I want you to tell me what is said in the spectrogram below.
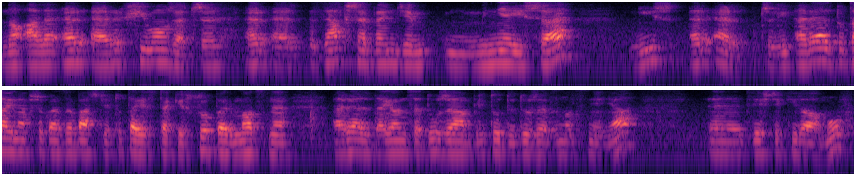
No ale RR siłą rzeczy RR zawsze będzie mniejsze niż RL, czyli RL tutaj na przykład zobaczcie, tutaj jest takie super mocne RL dające duże amplitudy, duże wzmocnienia y, 200 kiloohmów,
